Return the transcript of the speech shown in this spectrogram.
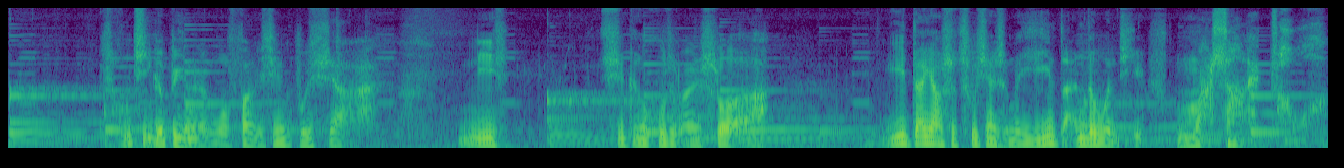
有几个病人我放心不下，你去跟胡主任说啊，一旦要是出现什么疑难的问题，马上来找我。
